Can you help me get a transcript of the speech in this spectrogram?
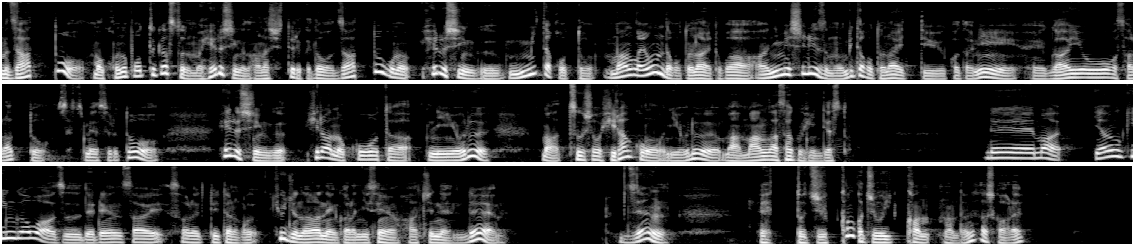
まあざっと、まあ、このポッドキャストでもヘルシングの話してるけど、ざっとこのヘルシング見たこと、漫画読んだことないとか、アニメシリーズも見たことないっていう方に、概要をさらっと説明すると、ヘルシング、平野幸太による、まあ、通称平子による、まあ、漫画作品ですと。で、まあ、ヤングキングアワーズで連載されていたのが97年から2008年で、全、と、10巻か11巻なんだよね、確かあれ。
